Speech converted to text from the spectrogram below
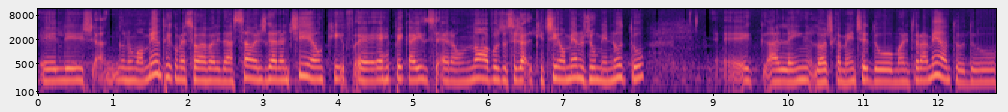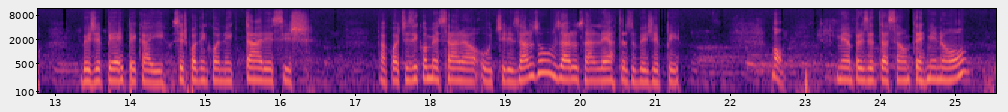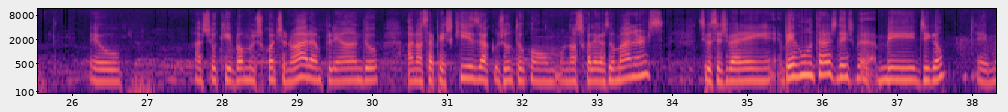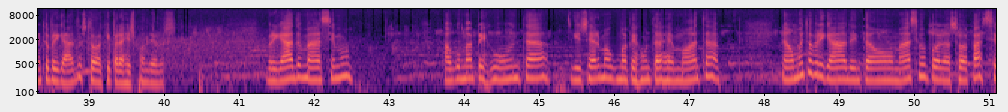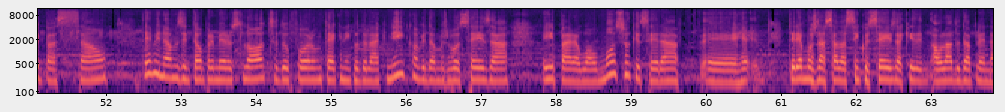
Eles, no momento que começou a validação, eles garantiam que é, RPKIs eram novos, ou seja, que tinham menos de um minuto, é, além, logicamente, do monitoramento do BGP e PKI. Vocês podem conectar esses pacotes e começar a utilizá-los ou usar os alertas do BGP. Bom, minha apresentação terminou. Eu acho que vamos continuar ampliando a nossa pesquisa junto com os nossos colegas do Manners. Se vocês tiverem perguntas, me digam. É, muito obrigado, estou aqui para respondê-los. Obrigado, Máximo. Alguma pergunta? Guilherme, alguma pergunta remota? Não, muito obrigado, então, Máximo, pela sua participação. Terminamos, então, o primeiro slot do Fórum Técnico do LACNIC. Convidamos vocês a ir para o almoço, que será, é, teremos na sala 5 e 6, aqui ao lado da plenária.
